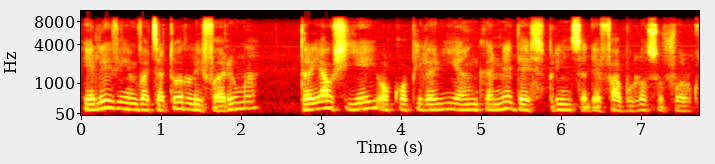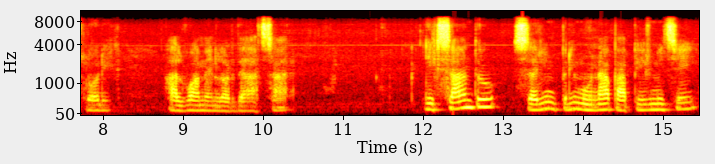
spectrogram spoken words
elevii învățătorului fărâmă trăiau și ei o copilărie încă nedesprinsă de fabulosul folcloric al oamenilor de la țară. Alexandru, sărind primul în apa pivniței,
